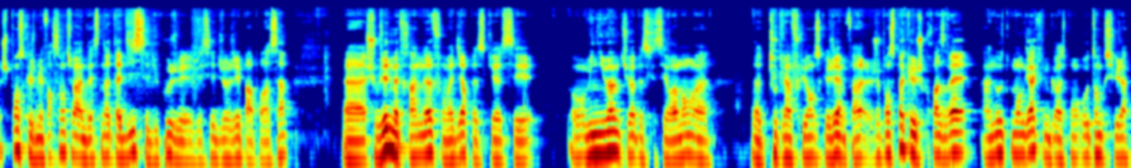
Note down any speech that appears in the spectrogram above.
je pense que je mets forcément tu vois, un Death Note à 10 et du coup, je vais, je vais essayer de jauger par rapport à ça. Euh, je suis obligé de mettre un 9, on va dire, parce que c'est au minimum, tu vois, parce que c'est vraiment euh, euh, toute l'influence que j'aime. Enfin, je pense pas que je croiserais un autre manga qui me correspond autant que celui-là.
